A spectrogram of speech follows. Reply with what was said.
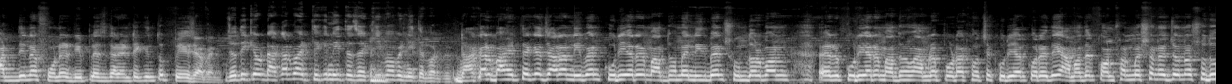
আট দিনের ফোনের রিপ্লেস গ্যারান্টি কিন্তু পেয়ে যাবেন। যদি কেউ ঢাকার বাইরে থেকে নিতে চায় কীভাবে নিতে পারবে? ঢাকার বাহির থেকে যারা নেবেন কুরিয়ারের মাধ্যমে নিবেন সুন্দরবন এর কুরিয়ারের মাধ্যমে আমরা প্রোডাক্ট হচ্ছে কুরিয়ার করে দিই। আমাদের কনফার্মেশনের জন্য শুধু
